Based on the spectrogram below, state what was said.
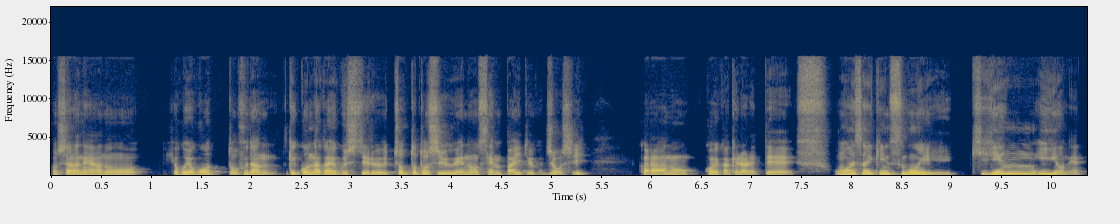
そしたらね、あの、ひょこひょこっと普段結構仲良くしてる、ちょっと年上の先輩というか上司から、あの、声かけられて、お前最近すごい機嫌いいよねって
